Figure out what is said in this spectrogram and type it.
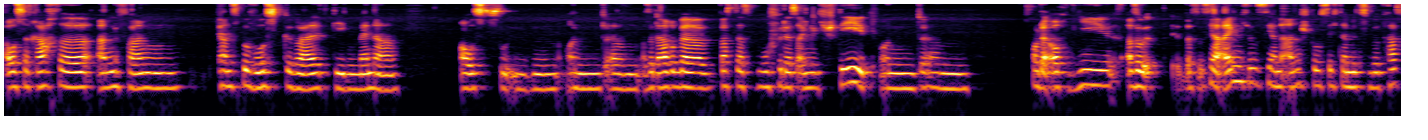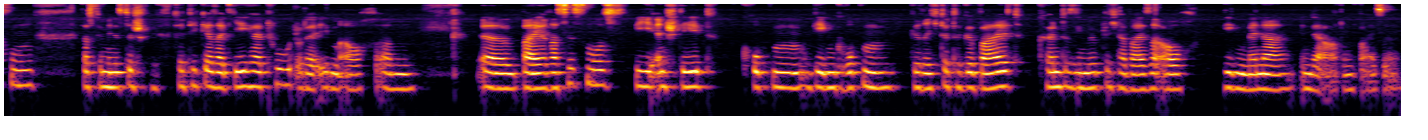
aus Rache anfangen, ganz bewusst Gewalt gegen Männer auszuüben. Und ähm, also darüber, was das, wofür das eigentlich steht und ähm, oder auch wie, also das ist ja eigentlich ist es ja ein Anstoß, sich damit zu befassen, was feministische Kritik ja seit jeher tut oder eben auch ähm, äh, bei Rassismus, wie entsteht Gruppen gegen Gruppen gerichtete Gewalt, könnte sie möglicherweise auch gegen Männer in der Art und Weise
